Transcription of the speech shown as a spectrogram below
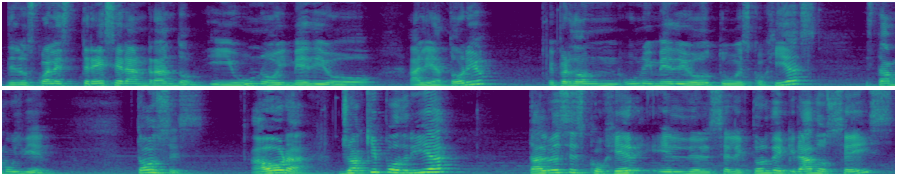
De los cuales 3 eran random y uno y medio aleatorio. Eh, perdón, uno y medio tú escogías. Está muy bien. Entonces, ahora, yo aquí podría tal vez escoger el del selector de grado 6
